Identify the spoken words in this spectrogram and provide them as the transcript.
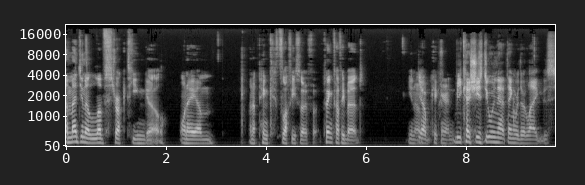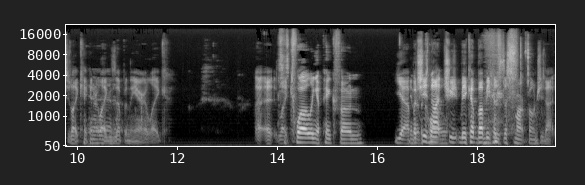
a imagine a love struck teen girl on a um on a pink fluffy sofa, pink fluffy bed. You know, Yeah. kicking her in. because she's doing that thing with her legs, she's like kicking her legs up in the air, like. Uh, uh, She's like twirling a pink phone. Yeah, you know, but she's coil. not. She because but because the smartphone, she's not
